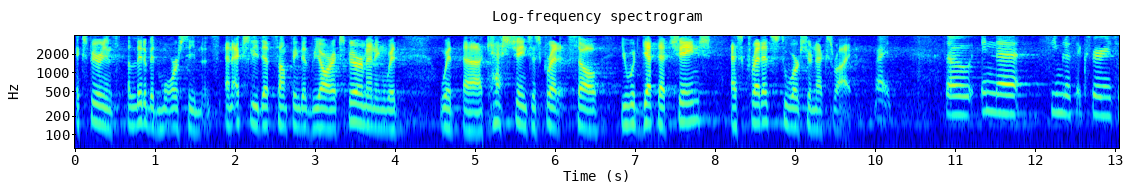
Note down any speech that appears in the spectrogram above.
experience a little bit more seamless. And actually, that's something that we are experimenting with with uh, cash change as credits. So you would get that change as credits towards your next ride. Right. So in the seamless experience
